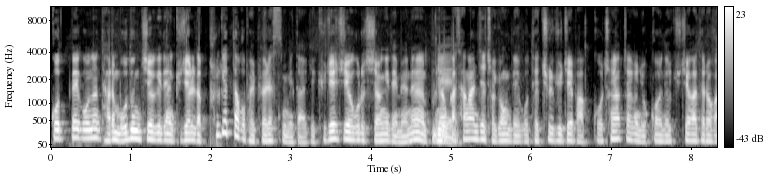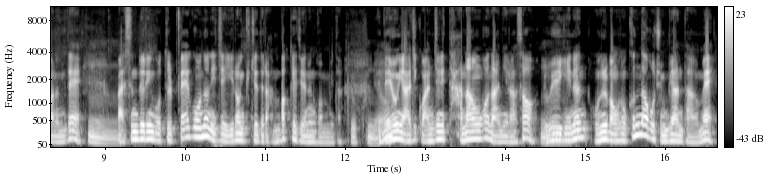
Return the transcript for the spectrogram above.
곳 빼고는 다른 모든 지역에 대한 규제를 다 풀겠다고 발표를 했습니다. 이게 규제 지역으로 지정이 되면은 분양가 예. 상한제 적용되고 대출 규제 받고 청약자금 요건에 규제가 들어가는데 음. 말씀드린 곳들 빼고는 이제 이런 규제들을 안 받게 되는 겁니다. 그렇군요. 내용이 아직 완전히 다 나온 건 아니라서 이 얘기는 오늘 방송 끝나고 준비한 다음에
